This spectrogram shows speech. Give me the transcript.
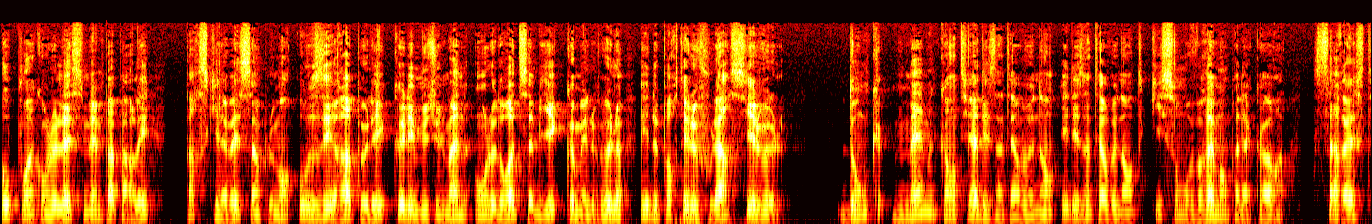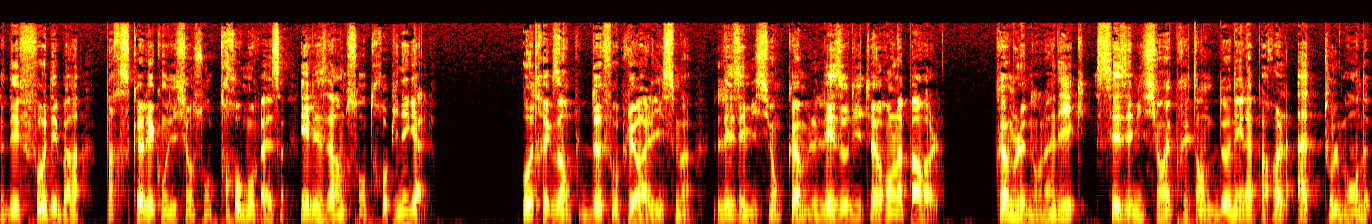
au point qu'on le laisse même pas parler, parce qu'il avait simplement osé rappeler que les musulmanes ont le droit de s'habiller comme elles veulent et de porter le foulard si elles veulent. Donc, même quand il y a des intervenants et des intervenantes qui sont vraiment pas d'accord, ça reste des faux débats parce que les conditions sont trop mauvaises et les armes sont trop inégales. Autre exemple de faux pluralisme, les émissions comme Les auditeurs ont la parole. Comme le nom l'indique, ces émissions prétendent donner la parole à tout le monde,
